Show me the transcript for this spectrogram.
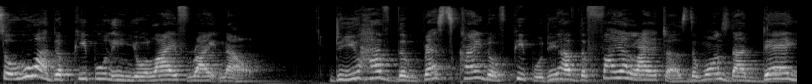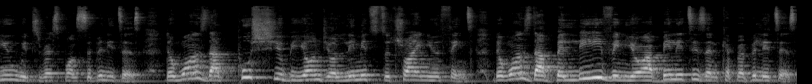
So, who are the people in your life right now? Do you have the best kind of people? Do you have the firelighters, the ones that dare you with responsibilities, the ones that push you beyond your limits to try new things, the ones that believe in your abilities and capabilities,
